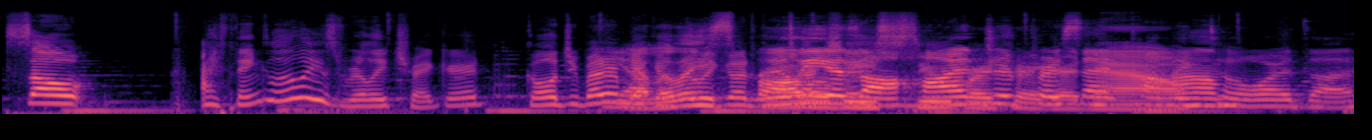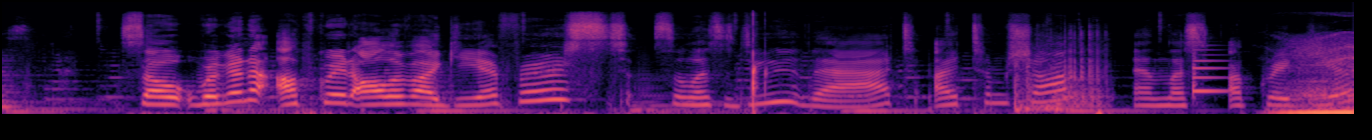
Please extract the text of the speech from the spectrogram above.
So, I think Lily's really triggered. Gold, you better Yeah, make a really good probably Lily is a hundred percent coming Um, towards us. So we're gonna upgrade all of our gear first. So let's do that. Item shop and let's upgrade gear.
